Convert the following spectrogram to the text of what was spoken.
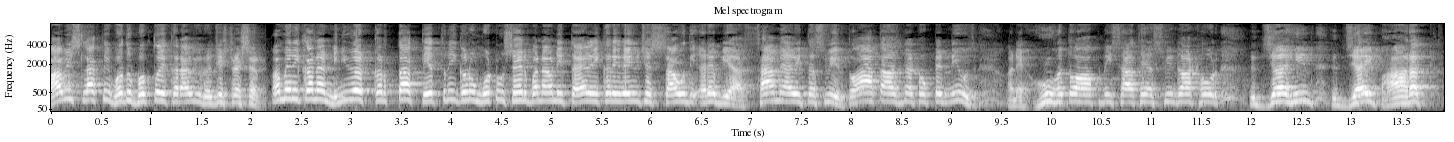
બાવીસ લાખથી વધુ ભક્તોએ કરાવ્યું રજીસ્ટ્રેશન. અમેરિકાના ન્યુયોર્ક કરતા તેત્રી ગણું મોટું શહેર બનાવવાની તૈયારી કરી રહ્યું છે સાઉદી અરેબિયા. સામે આવી તસવીર. તો આ તાજના ટોપ ટેન ન્યૂઝ અને હું હતો આપની સાથે અશ્વિન રાઠોડ. જય હિન્દ, જય ભારત.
